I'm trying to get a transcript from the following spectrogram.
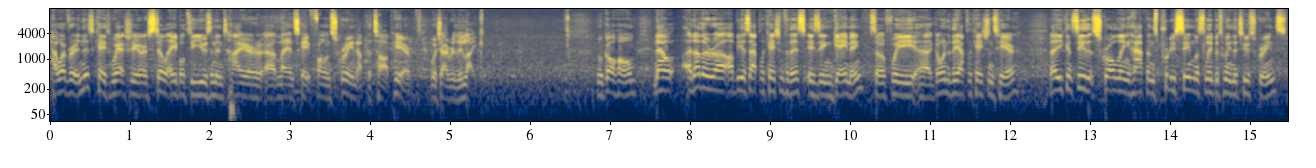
However, in this case, we actually are still able to use an entire uh, landscape phone screen up the top here, which I really like. We'll go home. Now, another uh, obvious application for this is in gaming. So if we uh, go into the applications here, now you can see that scrolling happens pretty seamlessly between the two screens.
